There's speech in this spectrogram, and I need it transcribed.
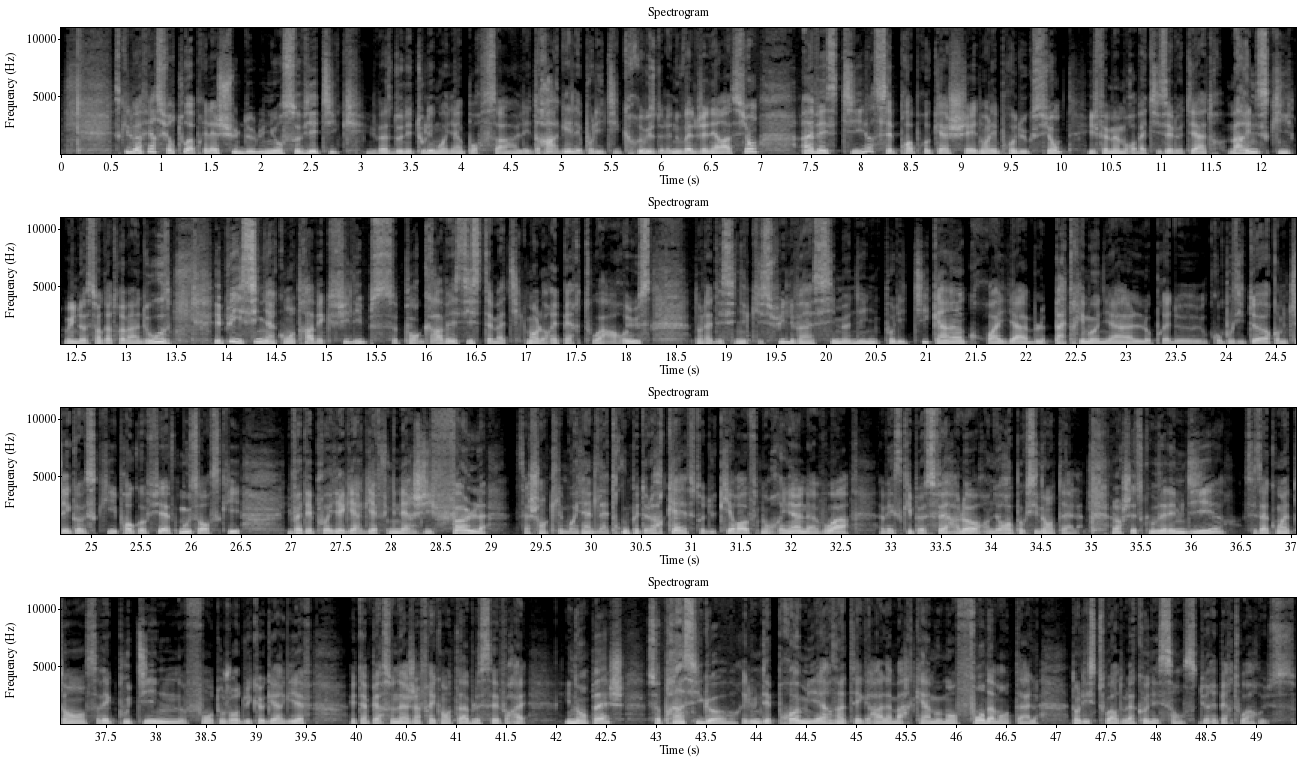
Ce qu'il va faire surtout après la chute de l'Union soviétique. Il va se donner tous les moyens pour ça, aller draguer les politiques russes de la nouvelle génération, investir ses propres cachets dans les productions. Il fait même rebaptiser le théâtre Marinsky en 1992. Et puis il signe un contrat avec Philips pour graver systématiquement le répertoire russe. Dans la décennie qui suit, il va ainsi mener une politique incroyable, patrimoniale auprès de compositeurs comme Tchaïkovski, Prokofiev, Moussorski. Il va déployer Gergiev une énergie folle, sachant que les moyens de la troupe et de l'orchestre du Kirov n'ont rien à voir avec ce qui peut se faire alors en Europe occidentale. Alors je sais ce que vous allez me dire, ces accointances avec Poutine font aujourd'hui que Gergiev est un personnage infréquentable, c'est vrai. Il n'empêche, ce prince Igor est l'une des premières intégrales à marquer un moment fondamental dans l'histoire de la connaissance du répertoire russe.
